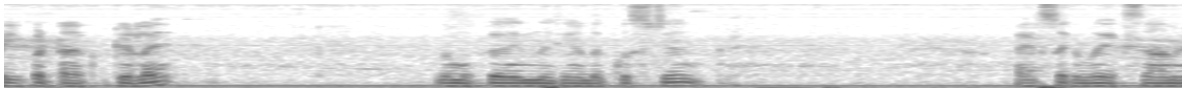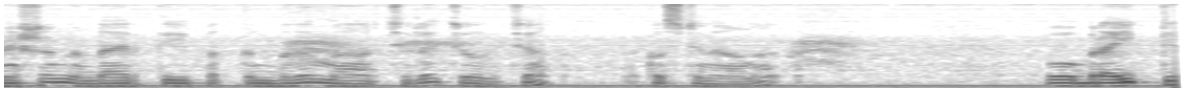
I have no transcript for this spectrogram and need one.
പ്രിയപ്പെട്ട കുട്ടികളെ നമുക്ക് ഇന്ന് ചെയ്യേണ്ട ക്വസ്റ്റ്യൻ ഹയർ സെക്കൻഡറി എക്സാമിനേഷൻ രണ്ടായിരത്തി പത്തൊൻപത് മാർച്ചിൽ ചോദിച്ച ക്വസ്റ്റ്യനാണ് അപ്പോൾ Bright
